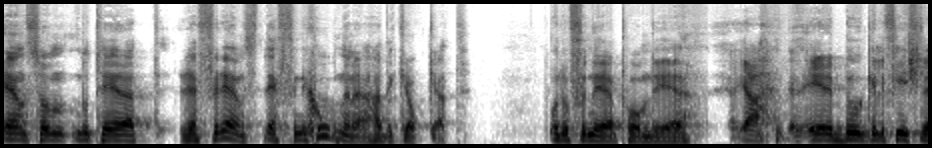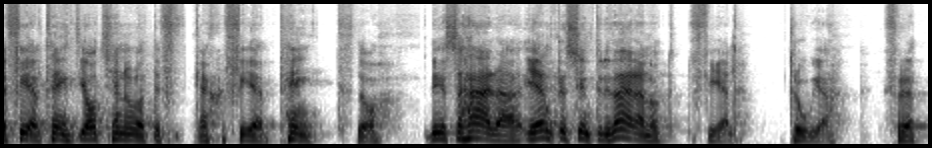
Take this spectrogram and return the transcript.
en som noterade att referensdefinitionerna hade krockat. Och då funderar jag på om det är, ja, är det bugg eller fish eller feltänkt? Jag känner nog att det är kanske feltänkt då. Det är så här, äh, egentligen så är inte det där något fel, tror jag. För att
